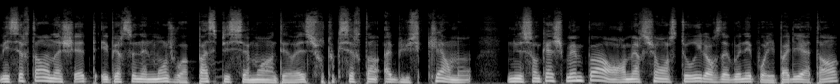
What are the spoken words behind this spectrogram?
Mais certains en achètent et personnellement je vois pas spécialement l'intérêt, surtout que certains abusent clairement. Ils ne s'en cachent même pas en remerciant en story leurs abonnés pour les paliers atteints.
